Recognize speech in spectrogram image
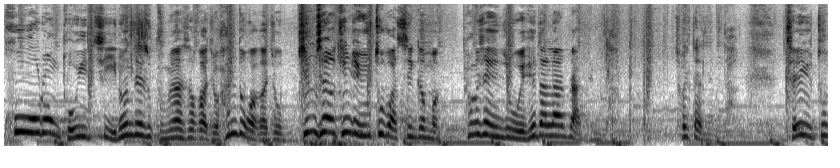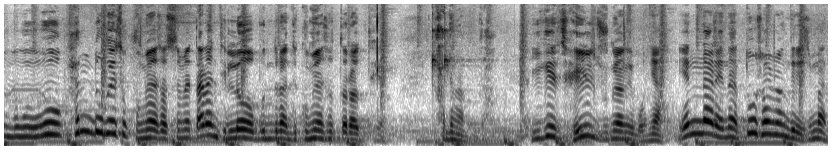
코오롱, 도이치 이런 데서 구매하셔가지고 한도 가가지고 김세현 팀장 유튜브 왔으니까 막 평생 엔진 오일 해달라면 안 됩니다. 절대 안 됩니다. 제 유튜브 보고 한독에서 구매하셨으면 다른 딜러분들한테 구매하셨더라도 돼요. 가능합니다. 이게 제일 중요한 게 뭐냐? 옛날에는 또 설명드리지만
